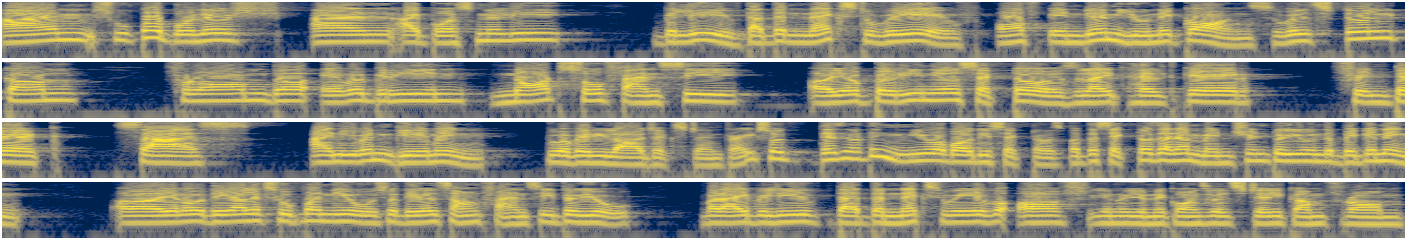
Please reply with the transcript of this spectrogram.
I'm super bullish, and I personally believe that the next wave of Indian unicorns will still come from the evergreen, not so fancy, uh, perennial sectors like healthcare, fintech, SaaS, and even gaming to a very large extent, right? So there's nothing new about these sectors, but the sectors that I mentioned to you in the beginning, uh, you know, they are like super new, so they will sound fancy to you. But I believe that the next wave of you know unicorns will still come from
